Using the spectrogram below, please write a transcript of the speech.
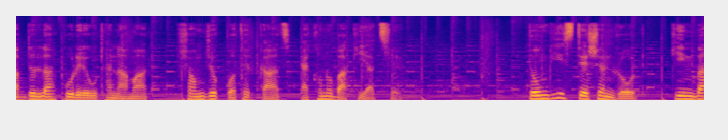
আবদুল্লাহপুরে ওঠা নামার সংযোগ পথের কাজ এখনও বাকি আছে। টঙ্গী স্টেশন রোড কিংবা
